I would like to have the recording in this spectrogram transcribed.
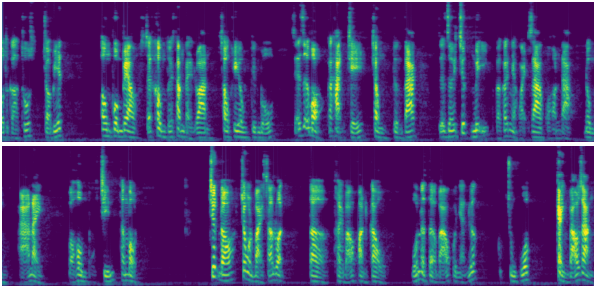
Ortagus cho biết ông Pompeo sẽ không tới thăm Đài Loan sau khi ông tuyên bố sẽ dỡ bỏ các hạn chế trong tương tác giữa giới chức Mỹ và các nhà ngoại giao của hòn đảo Đông Á này vào hôm 9 tháng 1. Trước đó, trong một bài xã luận, tờ Thời báo Hoàn Cầu, vốn là tờ báo của nhà nước của Trung Quốc, cảnh báo rằng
